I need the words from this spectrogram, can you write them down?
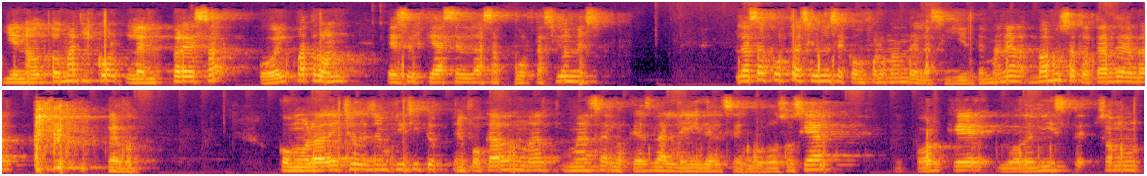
Y en automático, la empresa o el patrón es el que hace las aportaciones. Las aportaciones se conforman de la siguiente manera. Vamos a tratar de hablar, perdón, como lo ha dicho desde un principio, enfocado más, más en lo que es la ley del seguro social, porque lo del ISSSTE son,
